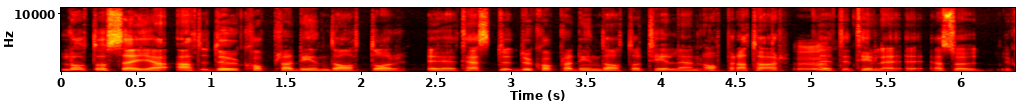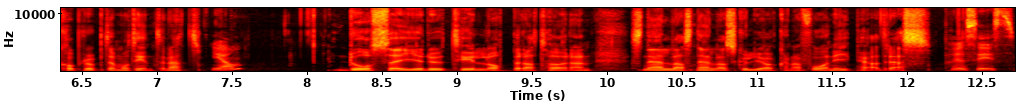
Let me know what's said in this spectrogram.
låt oss säga att du kopplar din dator, eh, test, du, du kopplar din dator till en operatör, eh, till, till, eh, alltså du kopplar upp den mot internet. Ja. Då säger du till operatören, snälla, snälla skulle jag kunna få en IP-adress? Precis.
